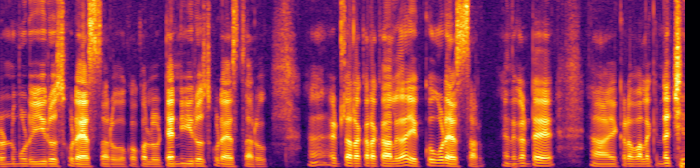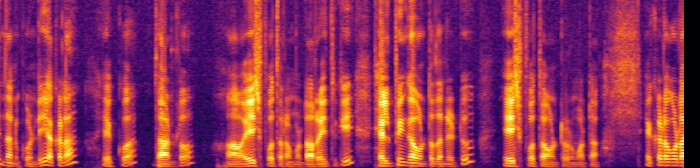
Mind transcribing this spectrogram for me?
రెండు మూడు హీరోస్ కూడా వేస్తారు. ఒక్కొక్కరు టెన్ హీరోస్ కూడా వేస్తారు. ఇట్లా రకరకాలుగా ఎక్కువ కూడా వేస్తారు. ఎందుకంటే ఇక్కడ వాళ్ళకి నచ్చింది అనుకోండి అక్కడ ఎక్కువ దాంట్లో వేసిపోతారు అనమాట ఆ రైతుకి హెల్పింగ్గా ఉంటుంది అన్నట్టు వేసిపోతూ ఉంటారు అనమాట ఇక్కడ కూడా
